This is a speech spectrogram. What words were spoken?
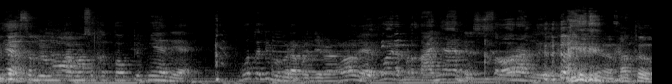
Ya, sebelum kita masuk ke topiknya nih ya Gue tadi beberapa jam yang lalu ya, gue ada pertanyaan dari seseorang gitu Apa tuh?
